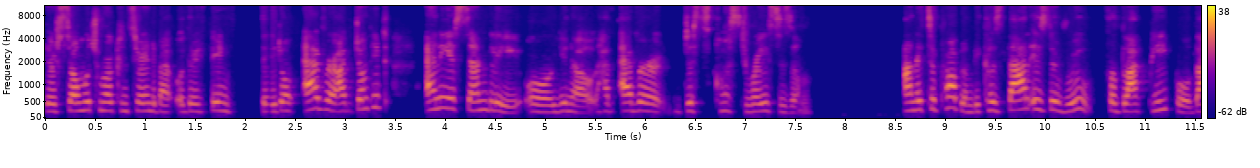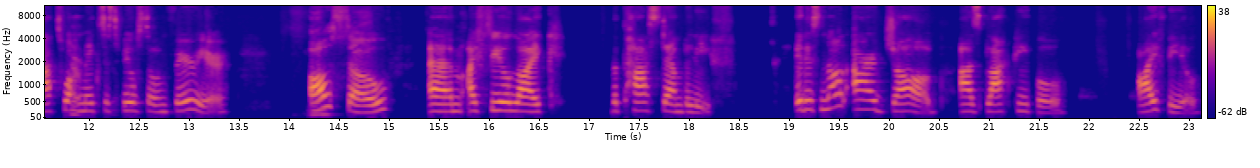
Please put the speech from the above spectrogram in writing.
They're so much more concerned about other things. They don't ever. I don't think any assembly or you know have ever discussed racism and it's a problem because that is the root for black people that's what Yeah. makes us feel so inferior Mhm. also um, i feel like the passed down belief it is not our job as black people i feel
